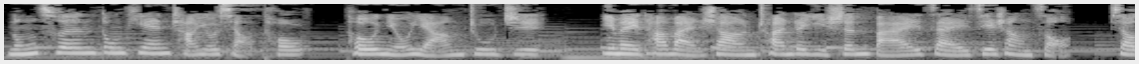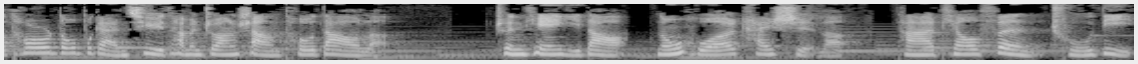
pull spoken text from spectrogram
农村冬天常有小偷偷牛羊猪只，因为他晚上穿着一身白在街上走，小偷都不敢去他们庄上偷盗了。春天一到，农活开始了，他挑粪锄地，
